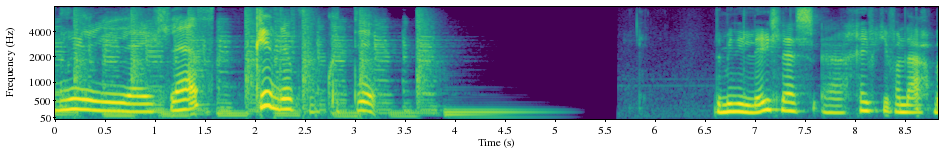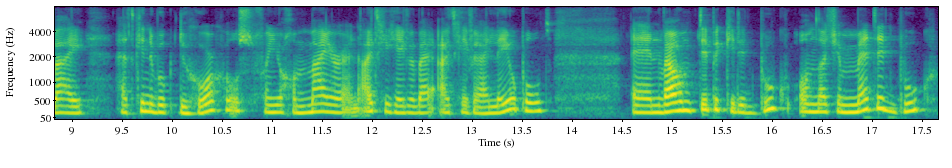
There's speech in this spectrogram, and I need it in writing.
Mini-leesles. Kinderboekentip. De mini-leesles uh, geef ik je vandaag bij het kinderboek De Gorgels van Jochem Meijer en uitgegeven bij uitgeverij Leopold. En waarom tip ik je dit boek? Omdat je met dit boek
